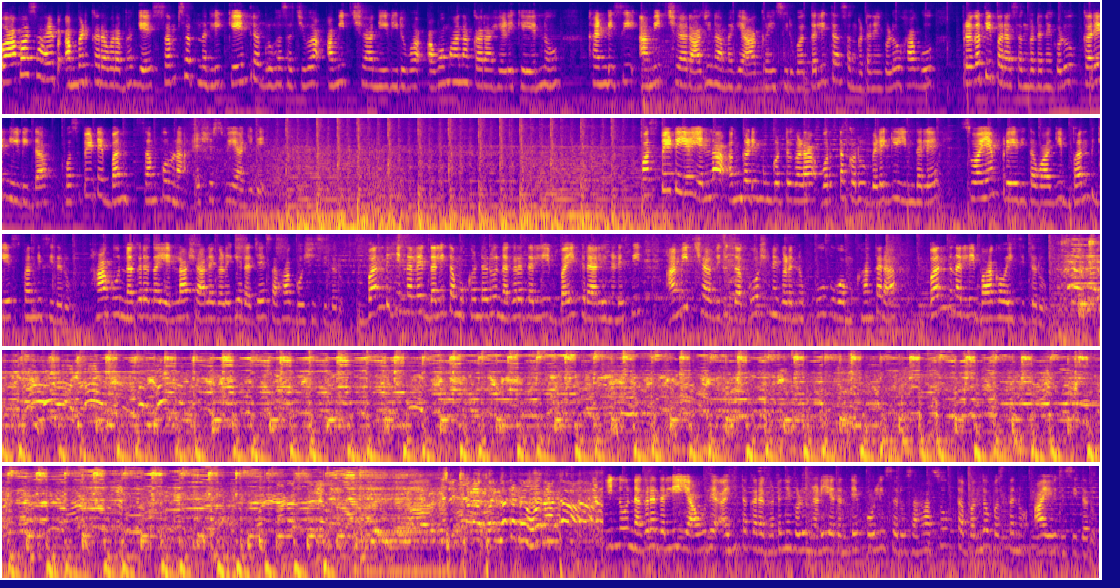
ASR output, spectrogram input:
ಬಾಬಾ ಸಾಹೇಬ್ ಅಂಬೇಡ್ಕರ್ ಅವರ ಬಗ್ಗೆ ಸಂಸತ್ನಲ್ಲಿ ಕೇಂದ್ರ ಗೃಹ ಸಚಿವ ಅಮಿತ್ ಶಾ ನೀಡಿರುವ ಅವಮಾನಕರ ಹೇಳಿಕೆಯನ್ನು ಖಂಡಿಸಿ ಅಮಿತ್ ಶಾ ರಾಜೀನಾಮೆಗೆ ಆಗ್ರಹಿಸಿರುವ ದಲಿತ ಸಂಘಟನೆಗಳು ಹಾಗೂ ಪ್ರಗತಿಪರ ಸಂಘಟನೆಗಳು ಕರೆ ನೀಡಿದ್ದ ಹೊಸಪೇಟೆ ಬಂದ್ ಸಂಪೂರ್ಣ ಯಶಸ್ವಿಯಾಗಿದೆ. ಹೊಸಪೇಟೆಯ ಎಲ್ಲ ಅಂಗಡಿ ಮುಂಗಟ್ಟುಗಳ ವರ್ತಕರು ಬೆಳಗ್ಗೆಯಿಂದಲೇ ಸ್ವಯಂ ಪ್ರೇರಿತವಾಗಿ ಬಂದ್ಗೆ ಸ್ಪಂದಿಸಿದರು ಹಾಗೂ ನಗರದ ಎಲ್ಲಾ ಶಾಲೆಗಳಿಗೆ ರಜೆ ಸಹ ಘೋಷಿಸಿದರು. ಬಂದ್ ಹಿನ್ನೆಲೆ ದಲಿತ ಮುಖಂಡರು ನಗರದಲ್ಲಿ ಬೈಕ್ ರ್ಯಾಲಿ ನಡೆಸಿ ಅಮಿತ್ ಶಾ ವಿರುದ್ಧ ಘೋಷಣೆಗಳನ್ನು ಕೂಗುವ ಮುಖಾಂತರ ಬಂದ್ನಲ್ಲಿ ಭಾಗವಹಿಸಿದ್ದರು. ಇನ್ನು ನಗರದಲ್ಲಿ ಯಾವುದೇ ಅಹಿತಕರ ಘಟನೆಗಳು ನಡೆಯದಂತೆ ಪೊಲೀಸರು ಸಹ ಸೂಕ್ತ ಬಂದೋಬಸ್ತನ್ನು ಆಯೋಜಿಸಿದರು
